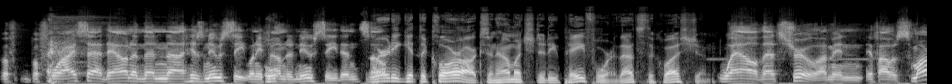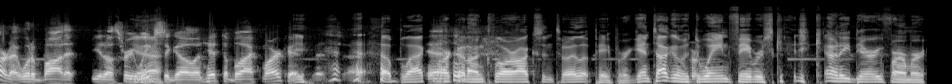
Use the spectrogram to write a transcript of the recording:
bef- before I sat down, and then uh, his new seat when he found a new seat. And so, where did he get the Clorox, and how much did he pay for it? That's the question. Well, that's true. I mean, if I was smart, I would have bought it, you know, three yeah. weeks ago and hit the black market. But, uh, a black yeah. market on Clorox and toilet paper. Again, talking with Dwayne Faber, Skagit County dairy farmer,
